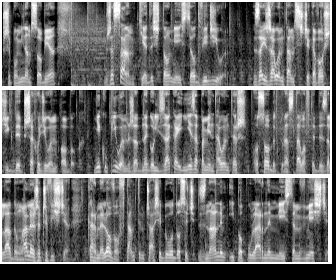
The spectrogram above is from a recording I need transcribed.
przypominam sobie, że sam kiedyś to miejsce odwiedziłem. Zajrzałem tam z ciekawości, gdy przechodziłem obok. Nie kupiłem żadnego lizaka i nie zapamiętałem też osoby, która stała wtedy za ladą, ale rzeczywiście, Karmelowo w tamtym czasie było dosyć znanym i popularnym miejscem w mieście.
